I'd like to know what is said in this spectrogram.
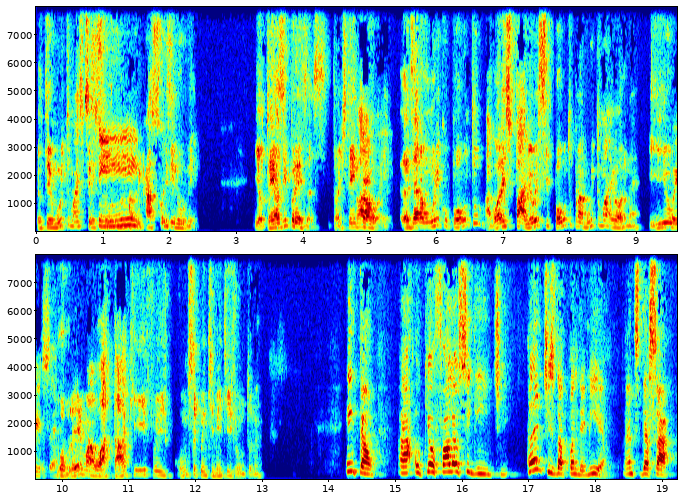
eu tenho muito mais pessoas em aplicações em nuvem. E eu tenho as empresas. Então a gente tem lá, antes era um único ponto, agora espalhou esse ponto para muito maior, né? E o é. problema, o ataque foi consequentemente junto, né? Então, a, o que eu falo é o seguinte: antes da pandemia, antes dessa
